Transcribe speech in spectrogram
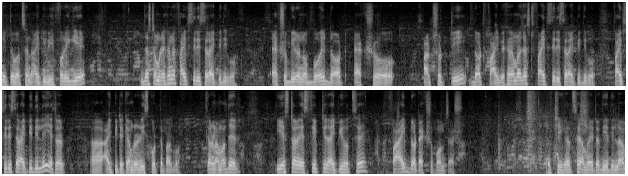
দেখতে পাচ্ছেন আইপি ভি ফোরে গিয়ে জাস্ট আমরা এখানে ফাইভ সিরিজের আইপি দিব। একশো বিরানব্বই ডট একশো আটষট্টি ডট ফাইভ এখানে আমরা জাস্ট ফাইভ সিরিজের আইপি দিব। ফাইভ সিরিজের আইপি দিলেই এটার আইপিটাকে আমরা রিস করতে পারব। কারণ আমাদের ইয়েস্টার এস ফিফটির আইপি হচ্ছে ফাইভ ডট একশো পঞ্চাশ। ঠিক আছে, আমরা এটা দিয়ে দিলাম।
